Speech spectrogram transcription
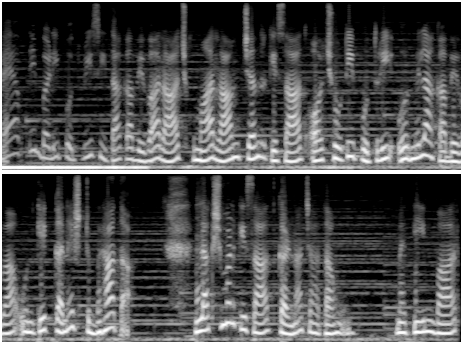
मैं अपनी बड़ी पुत्री सीता का विवाह राजकुमार रामचंद्र के साथ और छोटी पुत्री उर्मिला का विवाह उनके कनिष्ठ भ्राता लक्ष्मण के साथ करना चाहता हूँ। मैं तीन बार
